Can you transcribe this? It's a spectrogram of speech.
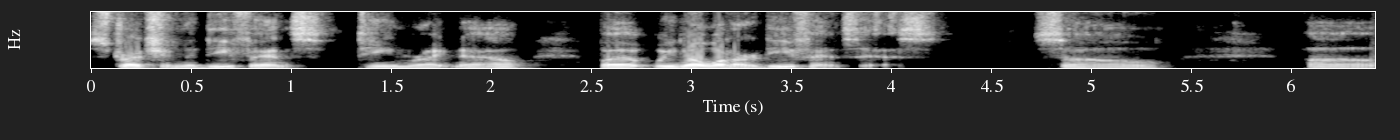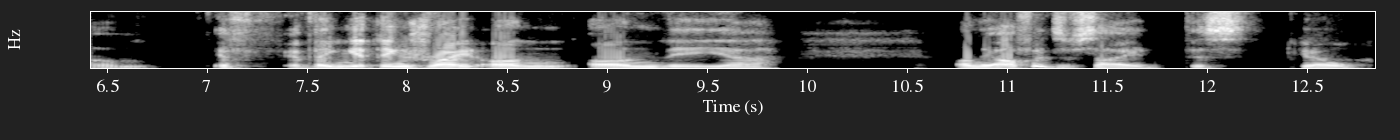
stretching the defense team right now, but we know what our defense is. So um, if if they can get things right on on the uh, on the offensive side, this you know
